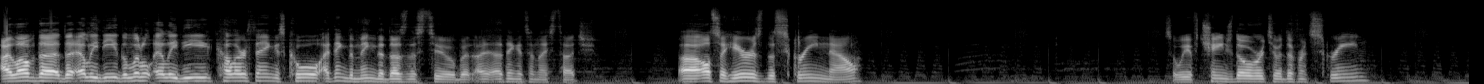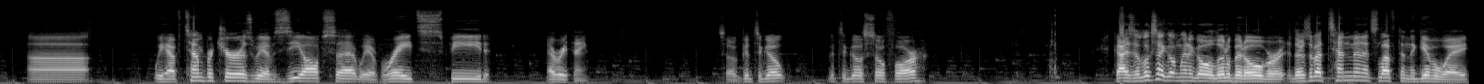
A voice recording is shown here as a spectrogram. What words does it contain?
I love the, the LED, the little LED color thing is cool. I think the Mingda does this too, but I, I think it's a nice touch. Uh, also, here is the screen now. So we have changed over to a different screen. Uh, we have temperatures, we have Z offset, we have rates, speed, everything. So good to go. Good to go so far. Guys, it looks like I'm going to go a little bit over. There's about 10 minutes left in the giveaway,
